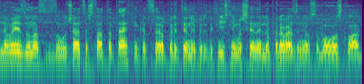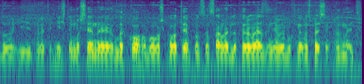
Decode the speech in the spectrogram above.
Для виїзду у нас залучається штатна техніка, це оперативні піротехнічні машини для перевезення особового складу і піротехнічні машини легкого або важкого типу це саме для перевезення вибухонебезпечних предметів.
